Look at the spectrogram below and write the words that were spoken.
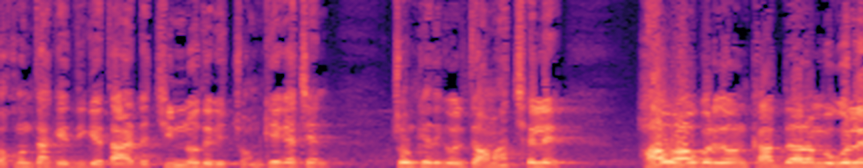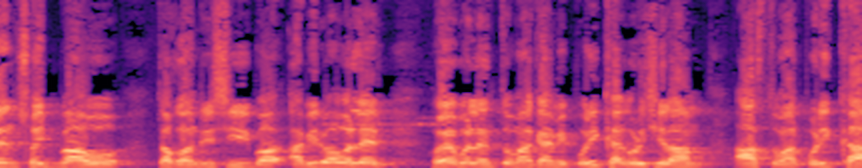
তখন তাকে দিকে তার একটা চিহ্ন দেখে চমকে গেছেন। চমকে দেখে বলতে আমার ছেলে। হাউ হাউ করে যখন কাঁদতে আরম্ভ করলেন শৈব্যা ও তখন ঋষি আবির্ভাব বললেন হয়ে বললেন, তোমাকে আমি পরীক্ষা করেছিলাম। আজ তোমার পরীক্ষা।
